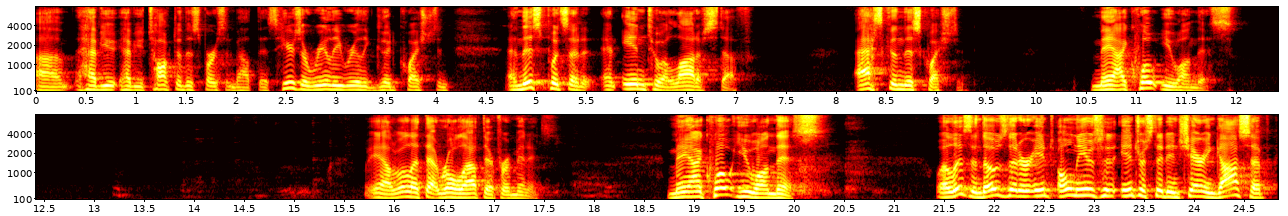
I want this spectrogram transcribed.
Um, have, you, have you talked to this person about this? Here's a really, really good question. And this puts an, an end to a lot of stuff. Ask them this question May I quote you on this? Yeah, we'll let that roll out there for a minute. May I quote you on this? Well, listen, those that are in, only interested in sharing gossip,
